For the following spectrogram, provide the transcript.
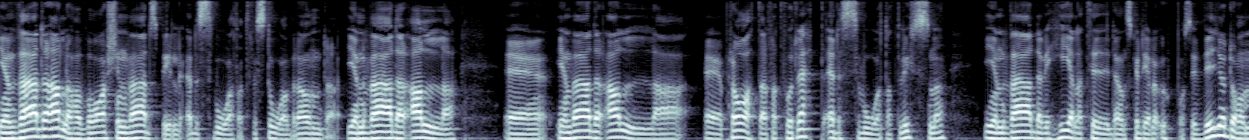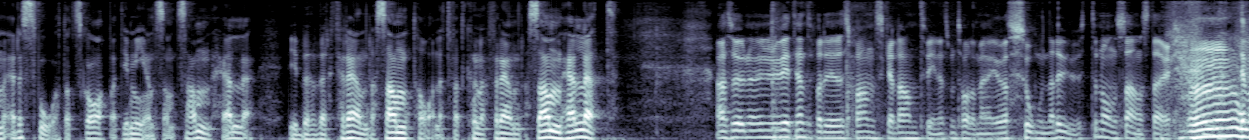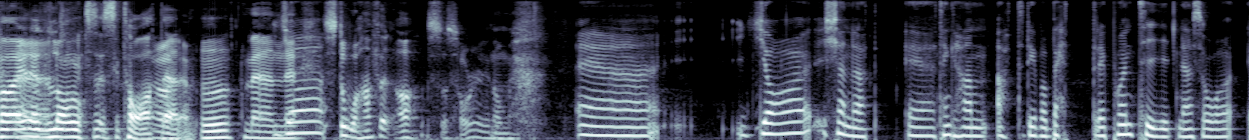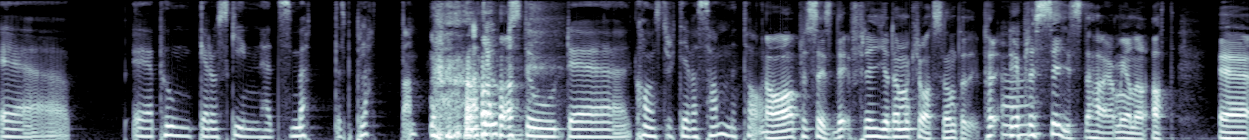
I en värld där alla har varsin världsbild är det svårt att förstå varandra. I en värld där alla, eh, i en värld där alla eh, pratar för att få rätt är det svårt att lyssna. I en värld där vi hela tiden ska dela upp oss i vi och dem är det svårt att skapa ett gemensamt samhälle. Vi behöver förändra samtalet för att kunna förändra samhället. Alltså nu, vet jag inte vad det är det spanska lantvinet som talar men jag zonade ut någonstans där. Mm, det var ett Eh, långt citat ja. där. Mm. Men Ja. eh, står han för... Ja, så sorry Nomi. Eh, jag känner att, eh, tänker han att det var bättre på en tid när så eh, punkar och skinheads möttes på plattan. att det uppstod eh, konstruktiva samtal. Ja, precis. Det fria demokratiska. Pre- Det är precis det här jag menar att, eh,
